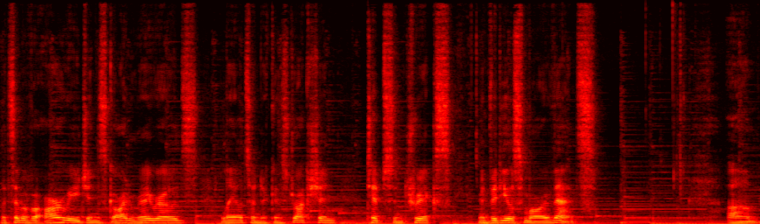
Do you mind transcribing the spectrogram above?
with some of our region's garden railroads, layouts under construction, tips and tricks, and videos from our events. Um,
